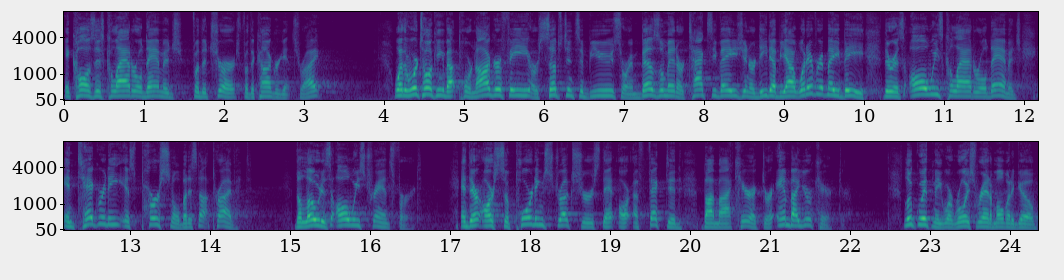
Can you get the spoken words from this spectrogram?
It causes collateral damage for the church, for the congregants, right? Whether we're talking about pornography or substance abuse or embezzlement or tax evasion or DWI, whatever it may be, there is always collateral damage. Integrity is personal, but it's not private. The load is always transferred. And there are supporting structures that are affected by my character and by your character. Look with me where Royce read a moment ago,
